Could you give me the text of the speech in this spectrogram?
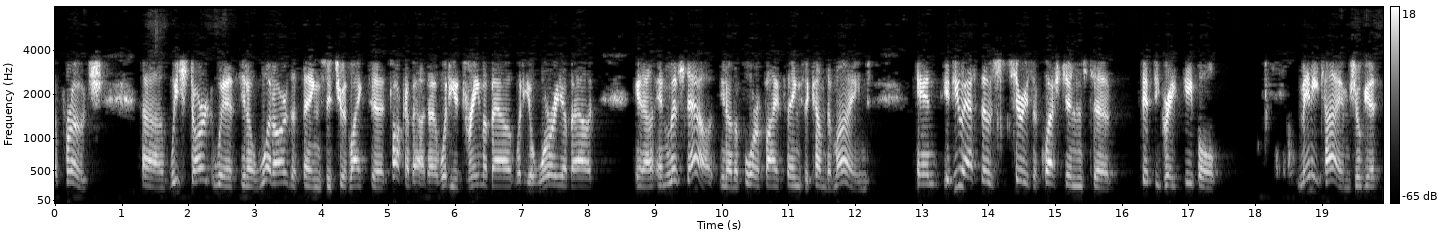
approach. Uh, we start with, you know, what are the things that you would like to talk about? Uh, what do you dream about? What do you worry about? You know, and list out, you know, the four or five things that come to mind. And if you ask those series of questions to 50 great people, many times you'll get,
